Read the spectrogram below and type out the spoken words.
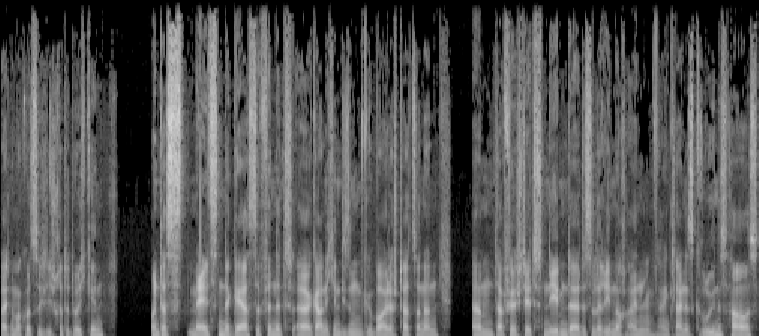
gleich nochmal kurz durch die Schritte durchgehen. Und das Melzen der Gerste findet äh, gar nicht in diesem Gebäude statt, sondern ähm, dafür steht neben der Distillerie noch ein, ein kleines grünes Haus,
